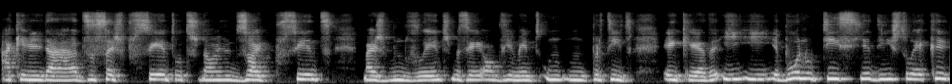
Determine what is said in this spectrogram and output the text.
há quem lhe dá 16%, outros dão-lhe 18%, mais benevolentes, mas é obviamente um, um partido em queda. E, e, a boa notícia disto é que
